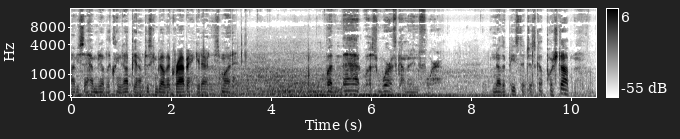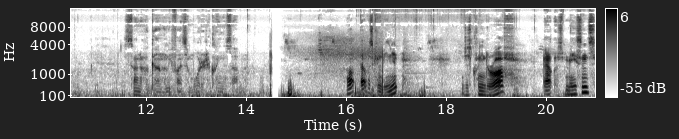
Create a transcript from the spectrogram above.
Obviously I haven't been able to clean it up yet. I'm just gonna be able to grab it and get out of this mud. But that was worth coming in for. Another piece that just got pushed up. Son of a gun, let me find some water to clean this up. Well, that was convenient. I just cleaned her off. Atlas Mason's.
